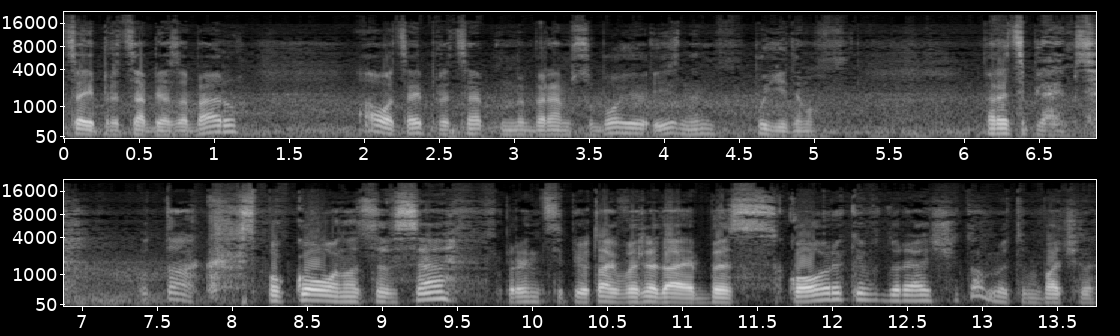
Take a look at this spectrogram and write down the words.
Цей прицеп я заберу, а оцей прицеп ми беремо з собою і з ним поїдемо. Перецепляємося. Отак, спаковано це все. В принципі, отак виглядає без ковриків, до речі. Там ми там бачили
